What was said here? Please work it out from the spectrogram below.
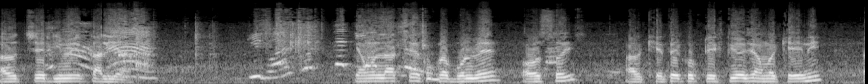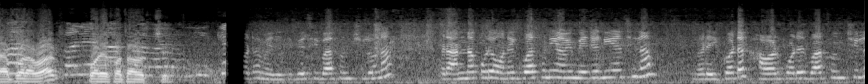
আর হচ্ছে ডিমের কালিয়া। কি বল? কেমন লাগছে তোমরা বলবে অবশ্যই। আর খেতে খুব টেস্টি হয়েছে আমরা খেয়ে নিই। তারপর আবার পরে কথা হচ্ছে। কটা মেজেছি? বেশি বাসন ছিল না। রান্না করে অনেক বাসনই আমি মেজে নিয়েছিলাম। এবার এই কটা খাওয়ার পরের বাসন ছিল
